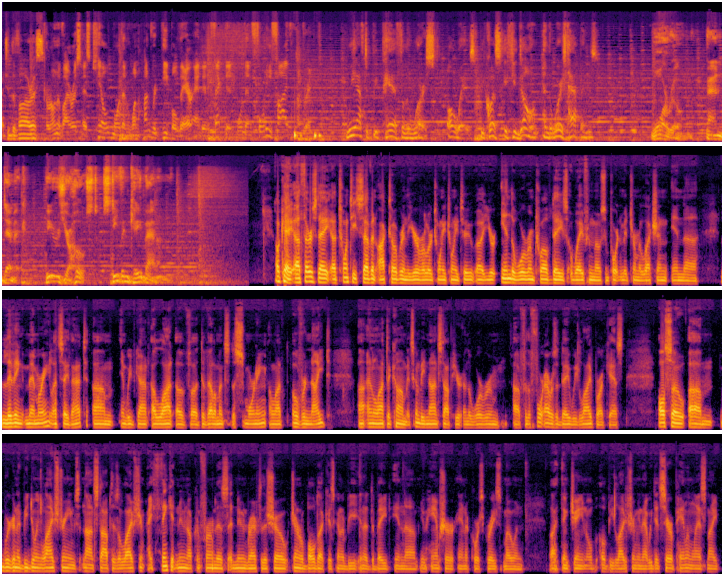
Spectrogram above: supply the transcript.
contracted the virus. Coronavirus has killed more than 100 people there and infected more than 4,500. We have to prepare for the worst, always, because if you don't and the worst happens. War Room Pandemic. Here's your host, Stephen K. Bannon. Okay, uh, Thursday, uh, 27 October in the year of our Lord 2022. Uh, you're in the war room 12 days away from the most important midterm election in uh, living memory, let's say that. Um, and we've got a lot of uh, developments this morning, a lot overnight, uh, and a lot to come. It's going to be nonstop here in the War Room uh, for the four hours a day we live broadcast. Also, um, we're going to be doing live streams nonstop. There's a live stream, I think at noon. I'll confirm this at noon right after the show. General Bolduc is going to be in a debate in uh, New Hampshire, and of course, Grace Moe and I think Jane will, will be live streaming that. We did Sarah Palin last night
